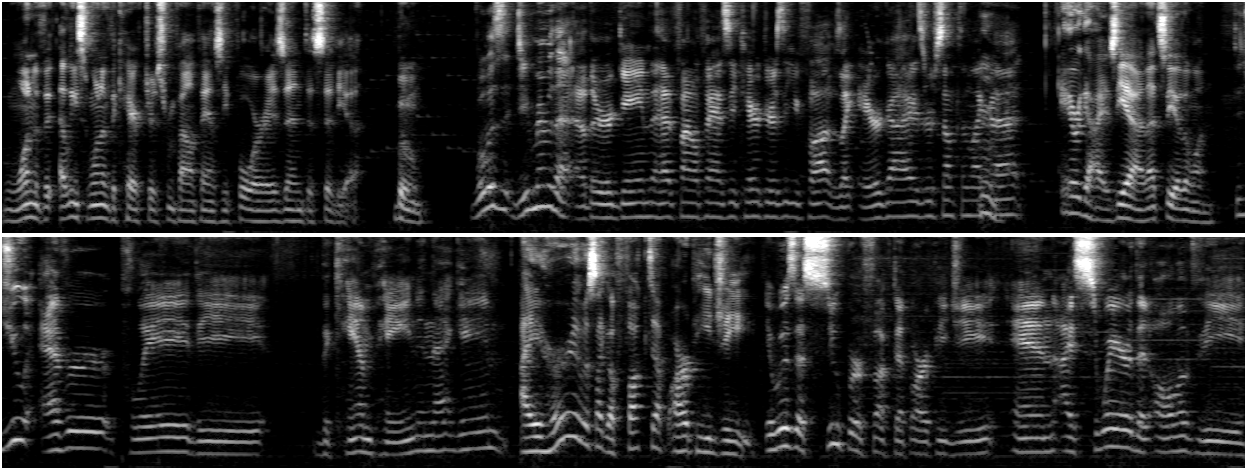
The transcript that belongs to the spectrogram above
one of the at least one of the characters from Final Fantasy IV is in Dissidia. Boom. What was it? Do you remember that other game that had Final Fantasy characters that you fought? It was like Ehrgeiz or something like Hmm. that. Ehrgeiz, yeah, that's the other one. Did you ever play the the campaign in that game? I heard it was like a fucked up RPG. It was a super fucked up RPG, and I swear that all of the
